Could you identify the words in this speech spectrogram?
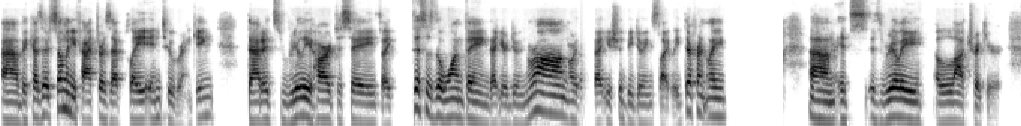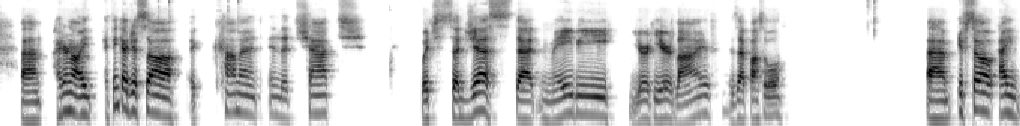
Uh, because there's so many factors that play into ranking that it's really hard to say, like, this is the one thing that you're doing wrong or that you should be doing slightly differently. Um, it's, it's really a lot trickier. Um, I don't know. I, I think I just saw a comment in the chat which suggests that maybe you're here live. Is that possible? Um, if so, I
